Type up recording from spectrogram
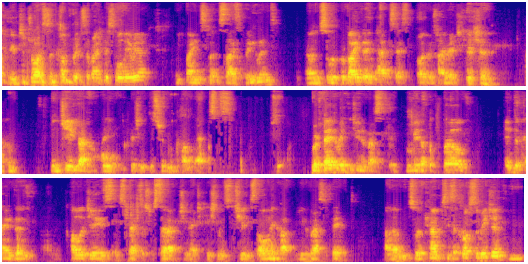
If we were to draw a circumference around this whole area, we find it's about the size of England. Um, so we're providing access to further higher education um, in geographically distributed contexts. We're a federated university. We're made up of 12 independent um, colleges, specialist research and educational institutes all make up the university. Um, so we have campuses across the region.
